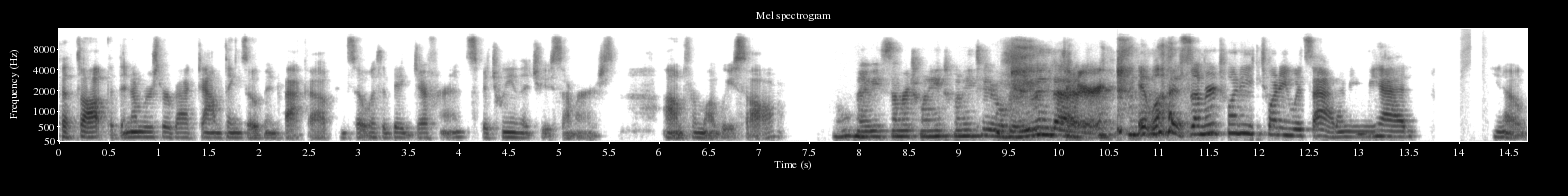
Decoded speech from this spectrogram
the thought that the numbers were back down, things opened back up. And so it was a big difference between the two summers um, from what we saw. Well, maybe summer 2022 will be even better. it was. Summer 2020 was sad. I mean, we had you know,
